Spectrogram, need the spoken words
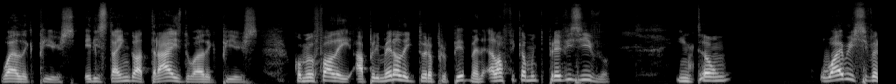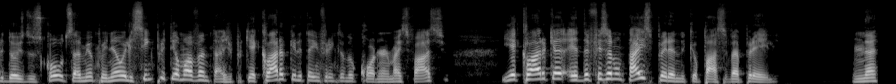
o Alec Pierce. Ele está indo atrás do Alec Pierce. Como eu falei, a primeira leitura para o Pittman, ela fica muito previsível. Então, o wide receiver 2 dos Colts, na minha opinião, ele sempre tem uma vantagem, porque é claro que ele está enfrentando o corner mais fácil, e é claro que a defesa não está esperando que o passe vá para ele. Né?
